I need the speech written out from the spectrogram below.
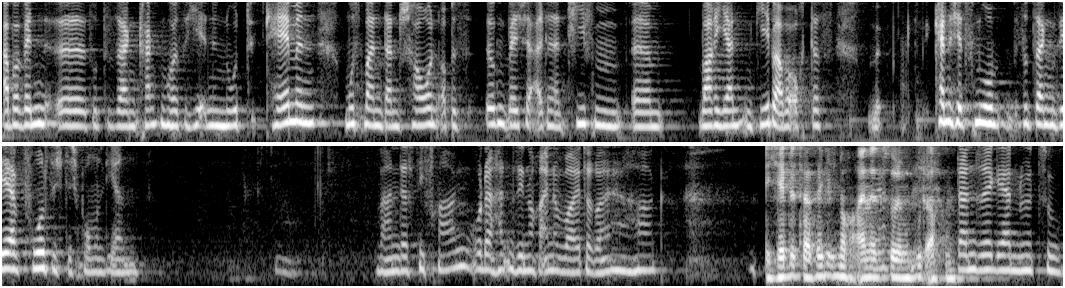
aber wenn äh, sozusagen Krankenhäuser hier in den Not kämen, muss man dann schauen, ob es irgendwelche alternativen ähm, Varianten gäbe. Aber auch das kann ich jetzt nur sozusagen sehr vorsichtig formulieren. Waren das die Fragen oder hatten Sie noch eine weitere, Herr Haag? Ich hätte tatsächlich noch eine ja. zu dem Gutachten. Dann sehr gerne nur zu.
